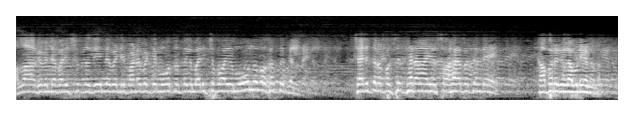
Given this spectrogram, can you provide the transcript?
അള്ളാഹുവിന്റെ പരിശുദ്ധ ദീനു വേണ്ടി പടവെട്ടി മൂത്തത്തിൽ മരിച്ചുപോയ മൂന്ന് മഹത്തുക്കളുടെ ചരിത്ര പ്രസിദ്ധരായ സ്വഹാബത്തിന്റെ കബറുകൾ അവിടെയാണ്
